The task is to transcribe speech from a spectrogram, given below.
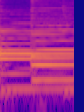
Música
